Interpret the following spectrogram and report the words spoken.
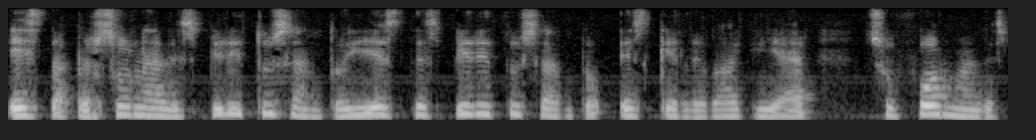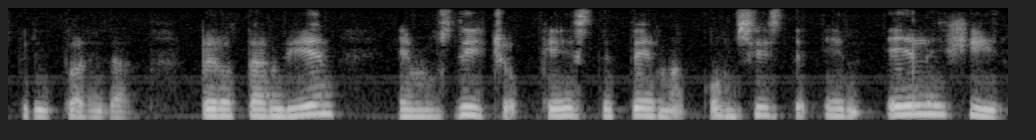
esta persona al Espíritu Santo y este Espíritu Santo es que le va a guiar su forma de espiritualidad. Pero también hemos dicho que este tema consiste en elegir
